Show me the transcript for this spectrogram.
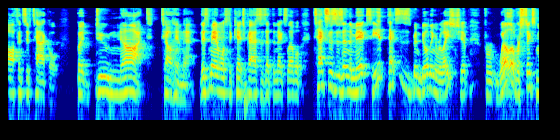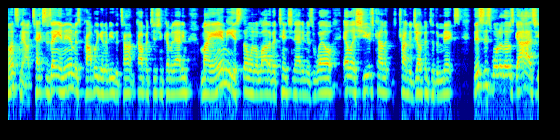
offensive tackle, but do not tell him that. This man wants to catch passes at the next level. Texas is in the mix. He Texas has been building a relationship for well over six months now. Texas A&M is probably going to be the top competition coming at him. Miami is throwing a lot of attention at him as well. LSU's kind of trying to jump into the mix. This is one of those guys,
